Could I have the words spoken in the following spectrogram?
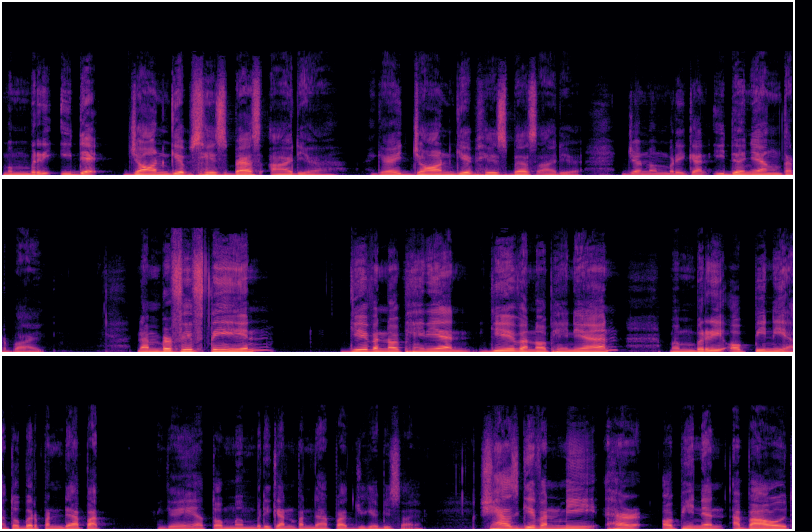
memberi ide. John gives his best idea. Okay, John give his best idea. John memberikan idenya yang terbaik. Number 15, give an opinion. Give an opinion, memberi opini atau berpendapat. Okay, atau memberikan pendapat juga bisa. She has given me her opinion about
